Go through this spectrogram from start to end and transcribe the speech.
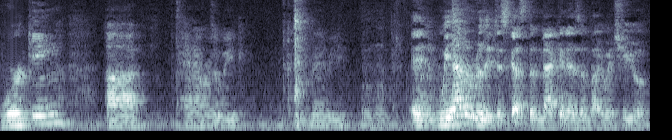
working, uh, ten hours a week, maybe. And we haven't really discussed the mechanism by which you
